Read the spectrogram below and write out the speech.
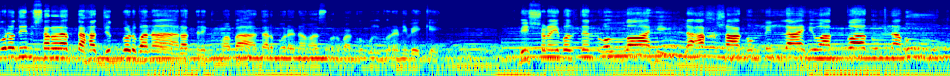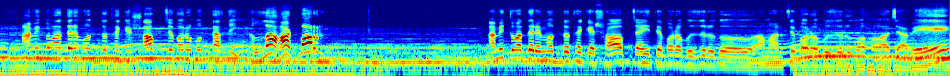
কোনোদিন সারা রাত তাহাজ্জুদ পড়বা না, রাত্রে ঘুমাবা, তারপরে নামাজ পড়বা, কবুল করে নিবে কে? বিশ্বনবী বলতেন আমি তোমাদের মধ্য থেকে সবচেয়ে বড় মুত্তাকি। আল্লাহু আমি তোমাদের মধ্য থেকে সব চাইতে বড় বুজুর্গ, আমার চেয়ে বড় বুজুর্গ হওয়া যাবে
